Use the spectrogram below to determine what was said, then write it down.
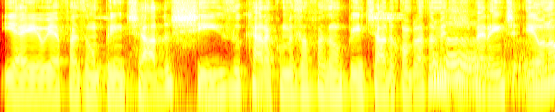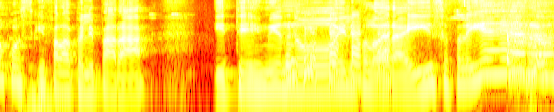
E aí eu ia fazer um penteado X, o cara começou a fazer um penteado completamente diferente. Eu não consegui falar pra ele parar. E terminou, ele falou, era isso? Eu falei, era,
